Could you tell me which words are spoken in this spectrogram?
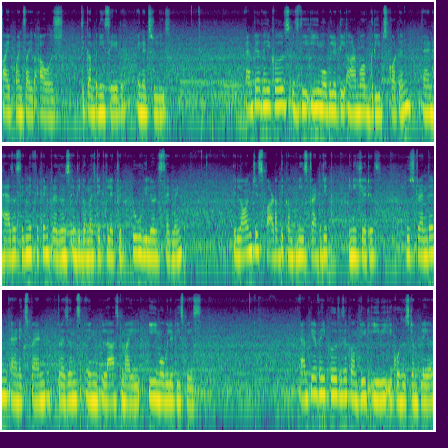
5.5 hours the company said in its release. Ampere vehicles is the e-mobility arm of Greaves cotton and has a significant presence in the domestic electric two-wheeler segment. The launch is part of the company's strategic initiative to strengthen and expand presence in last mile e-mobility space Ampere Vehicles is a complete EV ecosystem player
